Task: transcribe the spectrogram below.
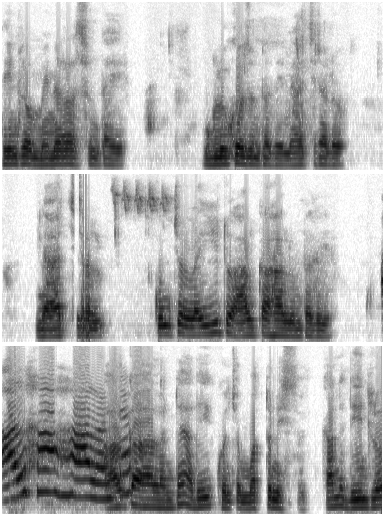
దీంట్లో మినరల్స్ ఉంటాయి. గ్లూకోజ్ ఉంటుంది న్యాచురల్ న్యాచురల్ కొంచెం లైట్ ఆల్కహాల్ ఉంటుంది ఆల్కహాల్ అంటే అది కొంచెం మత్తునిస్తుంది. కానీ దీంట్లో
